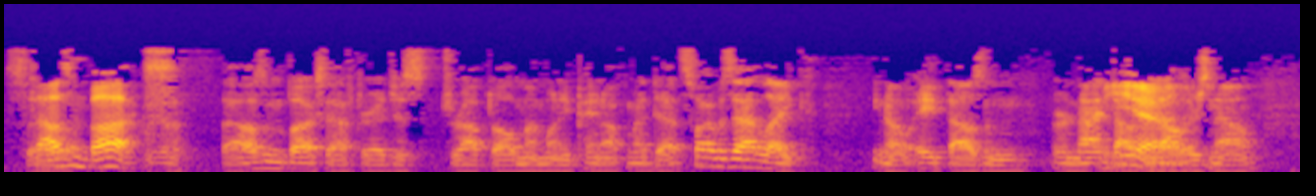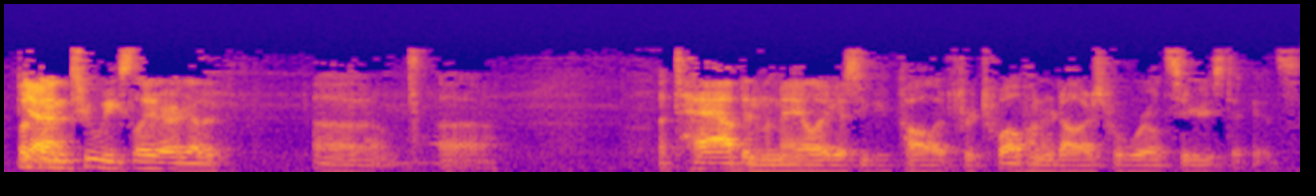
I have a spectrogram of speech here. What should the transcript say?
So Thousand bucks. A thousand bucks after I just dropped all my money paying off my debt. So I was at like, you know, eight thousand or nine thousand Yeah. dollars now. But Yeah. then two weeks later, I got a uh, uh, a tab in the mail, I guess you could call it, for twelve hundred dollars for World Series tickets.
